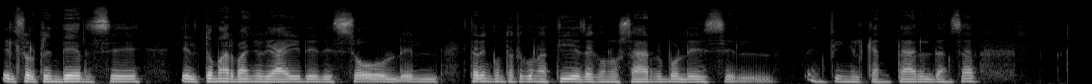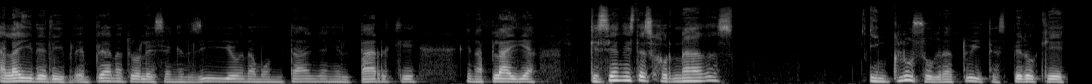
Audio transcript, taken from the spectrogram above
el sorprenderse, el tomar baño de aire, de sol, el estar en contacto con la tierra, con los árboles, el, en fin, el cantar, el danzar, al aire libre, en plena naturaleza, en el río, en la montaña, en el parque, en la playa, que sean estas jornadas incluso gratuitas, pero que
